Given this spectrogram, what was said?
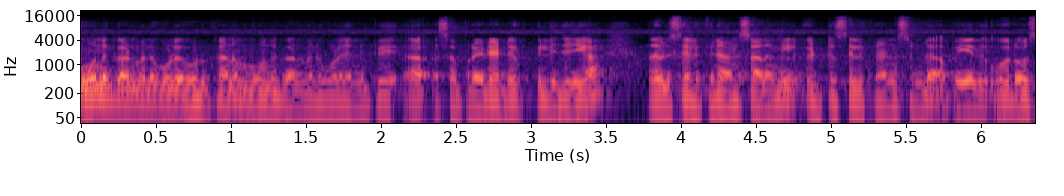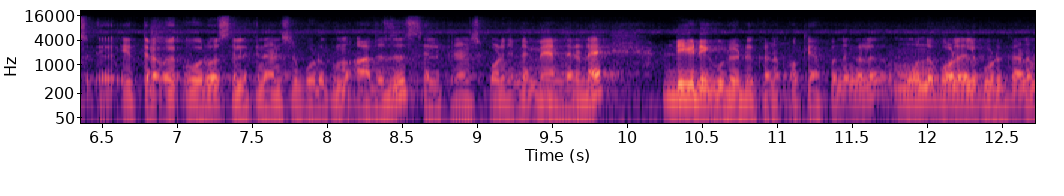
മൂന്ന് ഗവൺമെന്റ് കോളേജ് കൊടുക്കുകയാണ്. മൂന്ന് ഗവൺമെന്റ് കോളേജിന്റെ പേ സെപ്പറേറ്റ് ആയിട്ട് ഫില്ല് ചെയ്യുക. അതുപോലെ സെൽഫ് ഫിനാൻസ് ആണെങ്കിൽ എട്ട് സെൽഫ് ഫിനാൻസ് ഉണ്ട്. അപ്പോൾ ഏത് ഓരോ എത്ര ഓരോ സെൽഫ് ഫിനാൻസിന് കൊടുക്കുമ്പോൾ അതത് സെൽഫ് ഫിനാൻസ് കോളേജിന്റെ മാനേജറുടെ ഡി ഡി കൂടി എടുക്കണം. ഓക്കെ അപ്പോൾ നിങ്ങൾ മൂന്ന് കോളേജിൽ കൊടുക്കുകയാണ്.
